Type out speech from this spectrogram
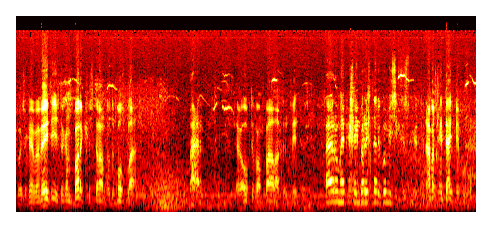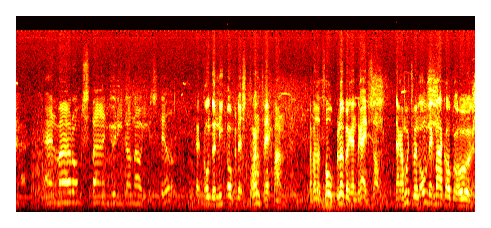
Voor zover we weten is er een bark gestrand op de bosplaats. Maar Ter hoogte van paal 28. waarom heb je geen bericht naar de commissie gestuurd? Daar was geen tijd meer voor. En waarom staan jullie dan nou hier stil? We konden niet over de strandweg, man. Dat was het vol blubber en drijfzand. Daar moesten we een omweg maken over horen.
